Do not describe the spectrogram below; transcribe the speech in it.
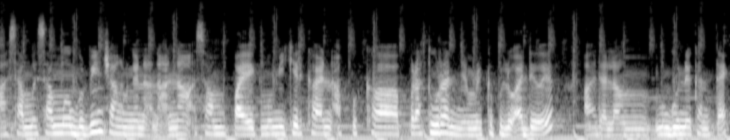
uh, sama-sama berbincang dengan anak-anak sampai memikirkan apakah peraturan yang mereka perlu ada ya uh, dalam menggunakan tech.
